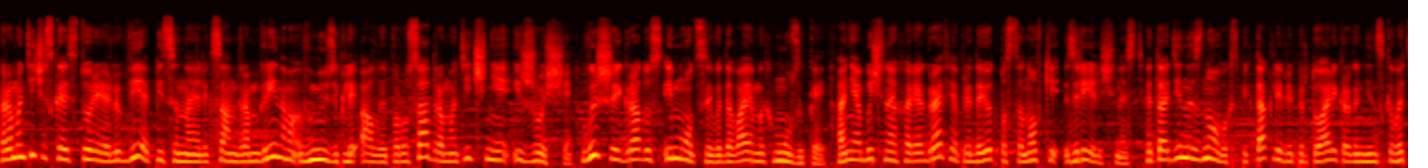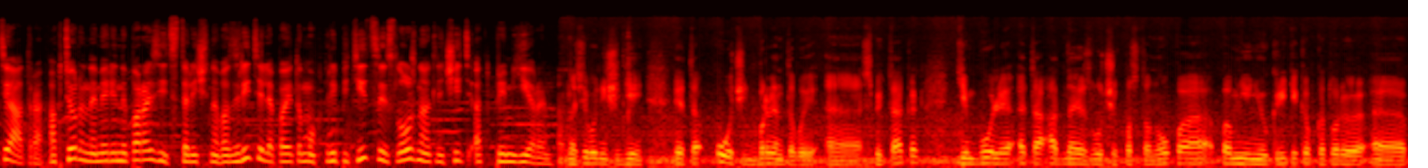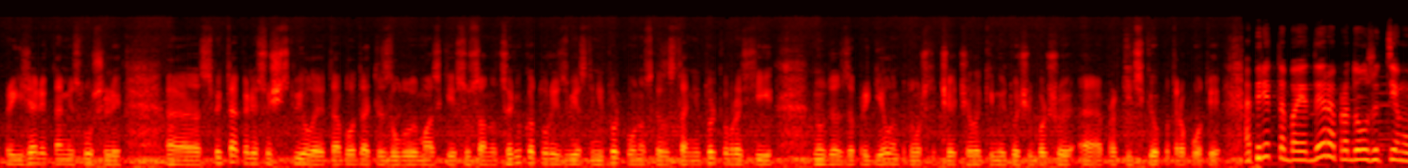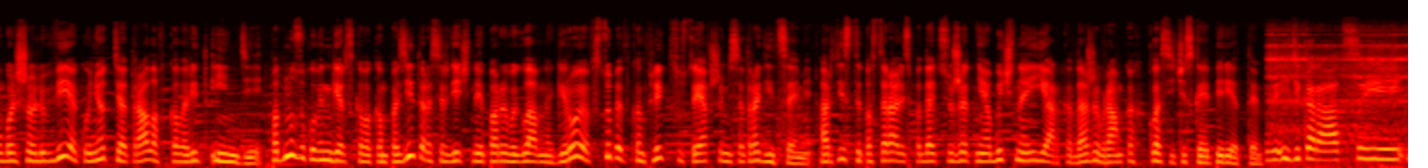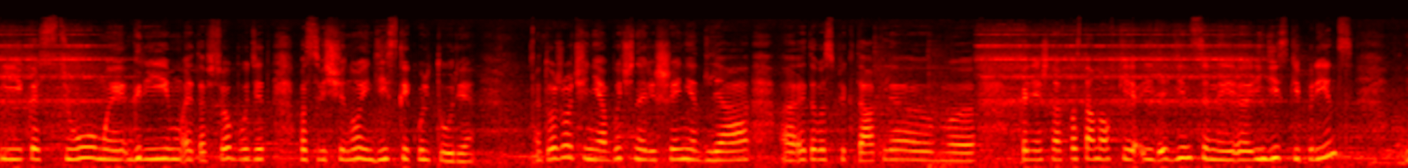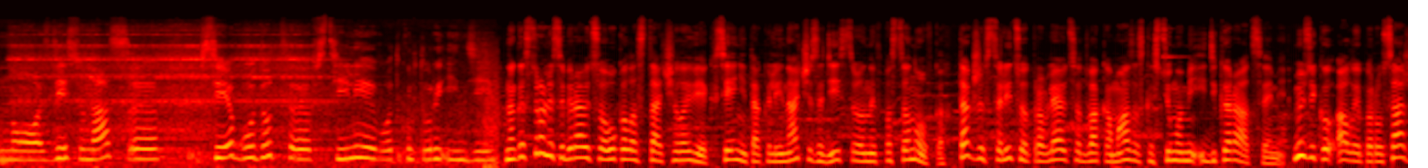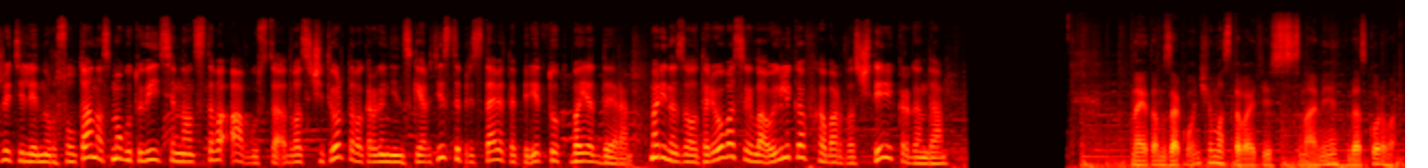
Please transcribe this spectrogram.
Романтическая история любви, описанная Александром Грином в мюзикле «Алые паруса», драматичнее и жестче. Высший градус эмоций, выдаваемых музыкой. А необычная хореография придает постановке зрелищность. Это один из новых спектаклей в репертуаре Карагандинского театра. Актеры намерены поразить столичного зрителя, поэтому репетиции сложно отличить от премьеры. На сегодняшний день это очень брендовый э, спектакль. Тем более это одна из лучших постановок, по, по мнению критиков, которые э, приезжали к нам и слушали. Э, спектакль осуществила это обладатель «Золотой маски» Сусана Царю, который известна не только у нас в Казахстане, не только в России, но и за пределами, потому что человек имеет очень большой э, практический опыт работы. Оперетта Баядера продолжит тему большой любви и окунет театралов в колорит Индии. Под музыку венгерского композитора сердечные порывы главных героев вступят в конфликт с устоявшимися традициями. Артисты постарались подать сюжет необычно и ярко, даже в рамках классической оперетты. И декорации, и костюмы, грим – это все будет посвящено посвящено индийской культуре. Тоже очень необычное решение для э, этого спектакля. Конечно, в постановке единственный э, индийский принц, но здесь у нас э, все будут в стиле вот, культуры Индии. На гастроли собираются около 100 человек. Все они так или иначе задействованы в постановках. Также в столицу отправляются два КАМАЗа с костюмами и декорациями. Мюзикл «Алые паруса» жители Нур-Султана смогут увидеть 17 августа, а 24-го карагандинские артисты представят оперетту «Баядера». Марина Золотарева, Свейла Уигликов, Хабар-24, Караганда. На этом закончим. Оставайтесь с нами. До скорого.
